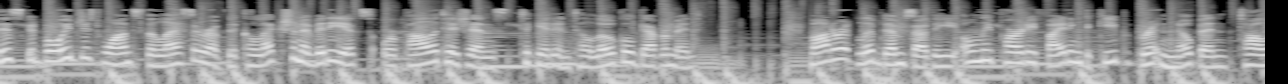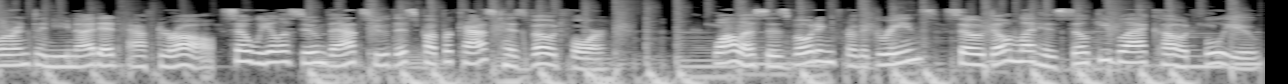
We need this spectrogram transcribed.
This good boy just wants the lesser of the collection of idiots, or politicians, to get into local government. Moderate Lib Dems are the only party fighting to keep Britain open, tolerant and united, after all, so we'll assume that's who this puppercast has voted for. Wallace is voting for the Greens, so don't let his silky black coat fool you.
